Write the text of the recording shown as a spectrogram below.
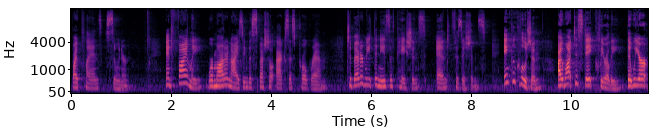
by plans sooner. And finally, we're modernizing the Special Access Program to better meet the needs of patients and physicians. In conclusion, I want to state clearly that we are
